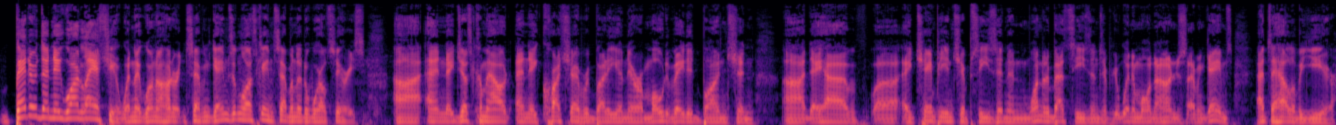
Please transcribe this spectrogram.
better than they were last year when they won 107 games and lost Game Seven of the World Series, uh, and they just come out and they crush everybody, and they're a motivated bunch and uh, they have uh, a championship season and one of the best seasons. If you're winning more than 107 games, that's a hell of a year.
